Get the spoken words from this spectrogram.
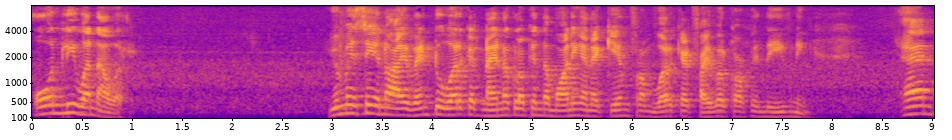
Only one hour. You may say, you know, I went to work at 9 o'clock in the morning and I came from work at 5 o'clock in the evening. And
